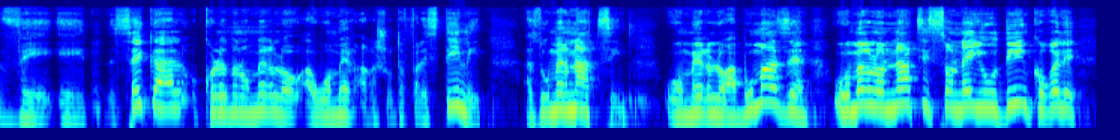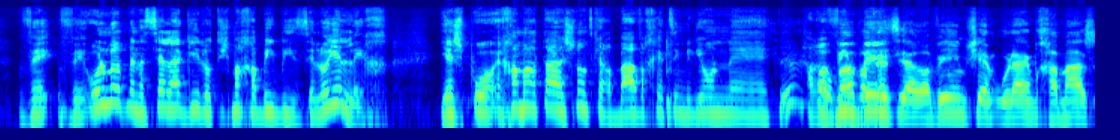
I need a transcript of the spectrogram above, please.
וסגל כל הזמן אומר לו, הוא אומר, הרשות הפלסטינית, אז הוא אומר נאצים. הוא אומר לו, אבו מאזן, הוא אומר לו, נאצי שונא יהודים, קורא. ו- ואולמרט מנסה להגיד לו, תשמע חביבי, זה לא ילך. יש פה, איך אמרת, שלונסקי, ארבעה וחצי מיליון אה, יש פה ערבים ארבעה ב... וחצי ערבים שהם אולי הם חמאס.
